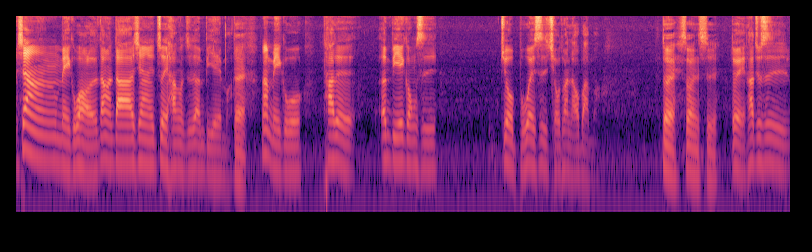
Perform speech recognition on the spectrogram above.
像美国好了，当然大家现在最夯的就是 NBA 嘛，对，那美国它的 NBA 公司。就不会是球团老板嘛？对，算是。对，他就是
